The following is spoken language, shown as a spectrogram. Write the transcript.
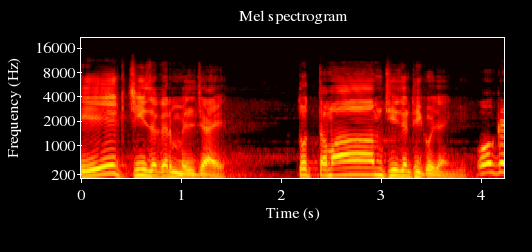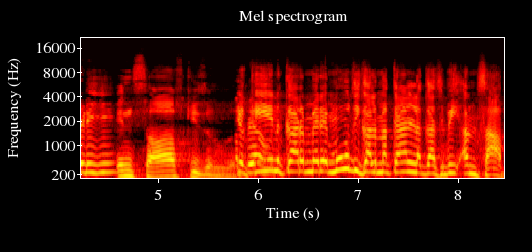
एक चीज़ अगर मिल जाए तो तमाम चीज़ें ठीक हो जाएँगी। ओ कड़ी जी। इंसाफ की ज़रूरत यकीन कर मेरे मुँह की गल में कहने लगा भी इंसाफ।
